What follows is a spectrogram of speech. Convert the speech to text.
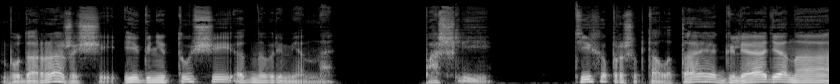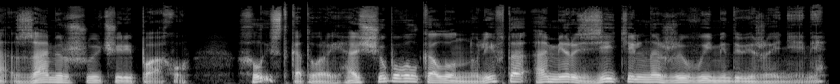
будоражащий и гнетущий одновременно. «Пошли!» — тихо прошептала Тая, глядя на замершую черепаху, хлыст которой ощупывал колонну лифта омерзительно живыми движениями.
